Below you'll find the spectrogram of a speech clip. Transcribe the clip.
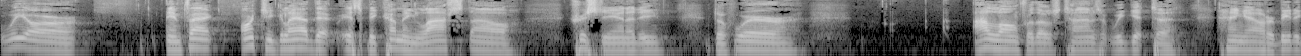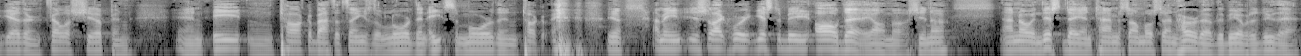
we are, in fact, aren't you glad that it's becoming lifestyle Christianity to where I long for those times that we get to hang out or be together and fellowship and and eat and talk about the things of the Lord, then eat some more, then talk. you know, I mean, it's like where it gets to be all day almost. You know, I know in this day and time it's almost unheard of to be able to do that,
